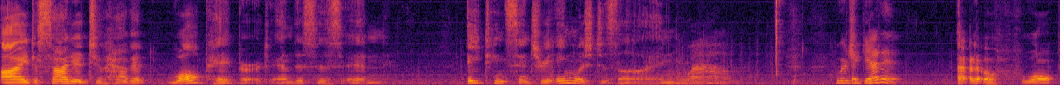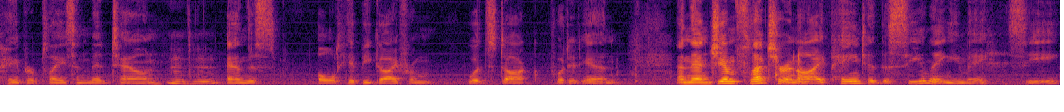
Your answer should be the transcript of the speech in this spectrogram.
I decided to have it wallpapered, and this is an 18th century English design Wow. Where'd you get it? at a wallpaper place in Midtown, Mm-hmm. and this old hippie guy from Woodstock put it in. And then Jim Fletcher and I painted the ceiling you may see,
